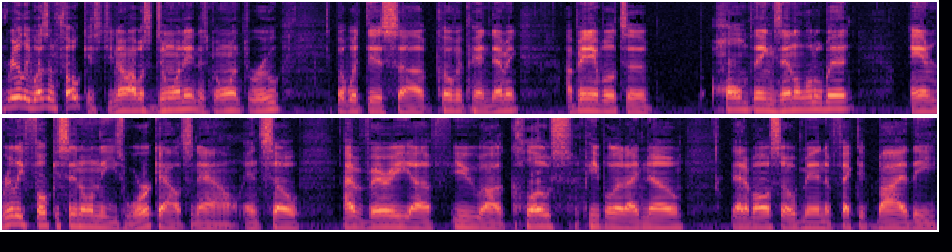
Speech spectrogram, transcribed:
really wasn't focused. You know, I was doing it and it's going through, but with this uh, COVID pandemic, I've been able to home things in a little bit and really focusing on these workouts now. And so I have very uh, few uh, close people that I know that have also been affected by the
